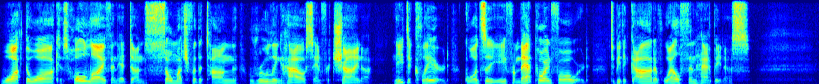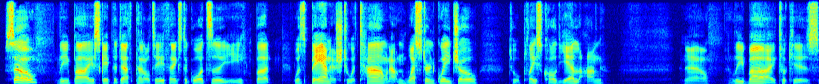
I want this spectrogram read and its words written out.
walked the walk his whole life and had done so much for the Tang ruling house and for China. He declared Guo Ziyi from that point forward to be the god of wealth and happiness. So, Li Bai escaped the death penalty thanks to Guo Ziyi, but was banished to a town out in western Guizhou, to a place called Yelang. Now, Li Bai took his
